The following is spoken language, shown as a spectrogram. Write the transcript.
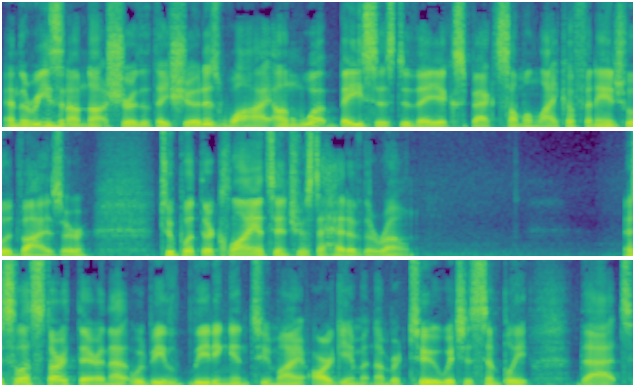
And the reason I'm not sure that they should is why? On what basis do they expect someone like a financial advisor to put their client's interest ahead of their own? And so let's start there. And that would be leading into my argument number two, which is simply that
